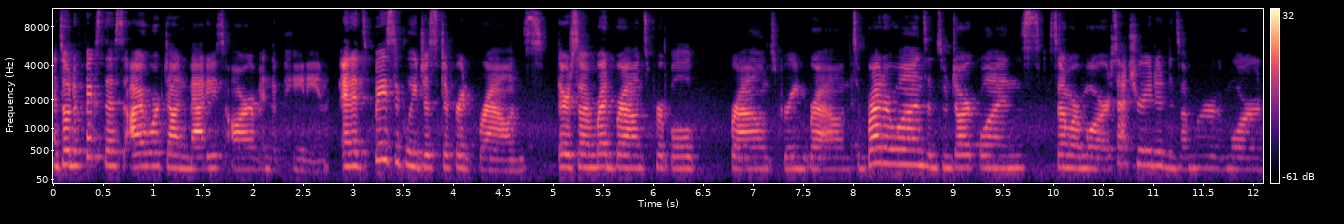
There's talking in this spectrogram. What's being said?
And so to fix this, I worked on Maddie's arm in the painting. And it's basically just different browns. There's some red browns, purple browns, green browns, some brighter ones and some dark ones. Some are more saturated and some are more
